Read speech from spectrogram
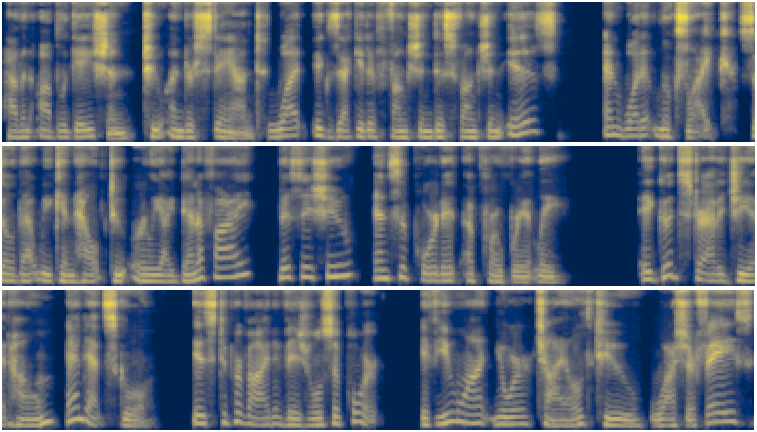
have an obligation to understand what executive function dysfunction is and what it looks like so that we can help to early identify this issue and support it appropriately. A good strategy at home and at school is to provide a visual support. If you want your child to wash their face,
